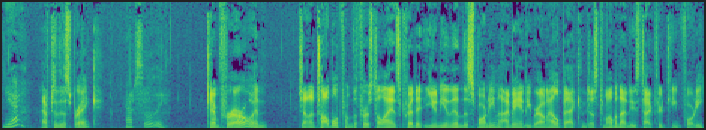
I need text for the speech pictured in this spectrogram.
Yeah. after this break. Absolutely. Kim Ferraro and Jenna Taubel from the First Alliance Credit Union in this morning. I'm Andy Brownell. Back in just a moment on News Talk 1340,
